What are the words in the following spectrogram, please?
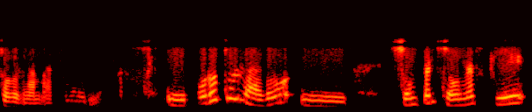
sobre la materia. Eh, por otro lado, son personas que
